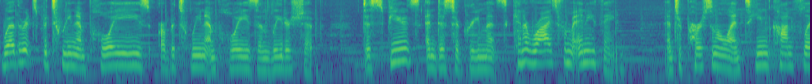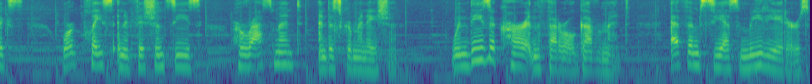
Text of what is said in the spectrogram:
Whether it's between employees or between employees and leadership, disputes and disagreements can arise from anything, interpersonal and team conflicts, workplace inefficiencies, harassment, and discrimination. When these occur in the federal government, FMCS mediators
